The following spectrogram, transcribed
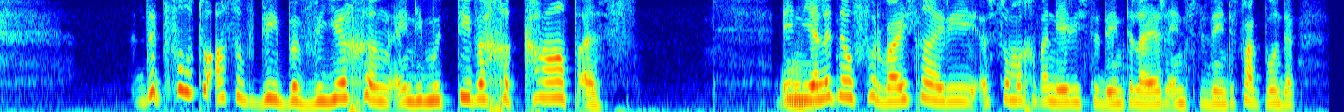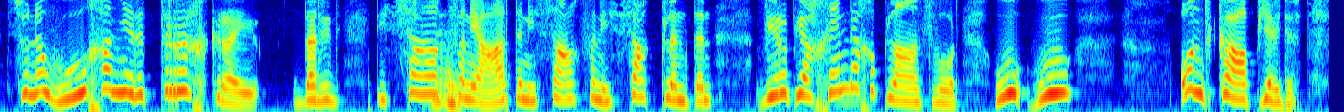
dit voel toe asof die beweging en die motiewe gekaap is En jy het nou verwys na hierdie sommige van hierdie studenteleiers en studente vakbonde. So nou hoe gaan jy dit terugkry dat die die saak hmm. van die hart en die saak van die sak Clinton weer op die agenda geplaas word. Hoe hoe ontkaap jy dit?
